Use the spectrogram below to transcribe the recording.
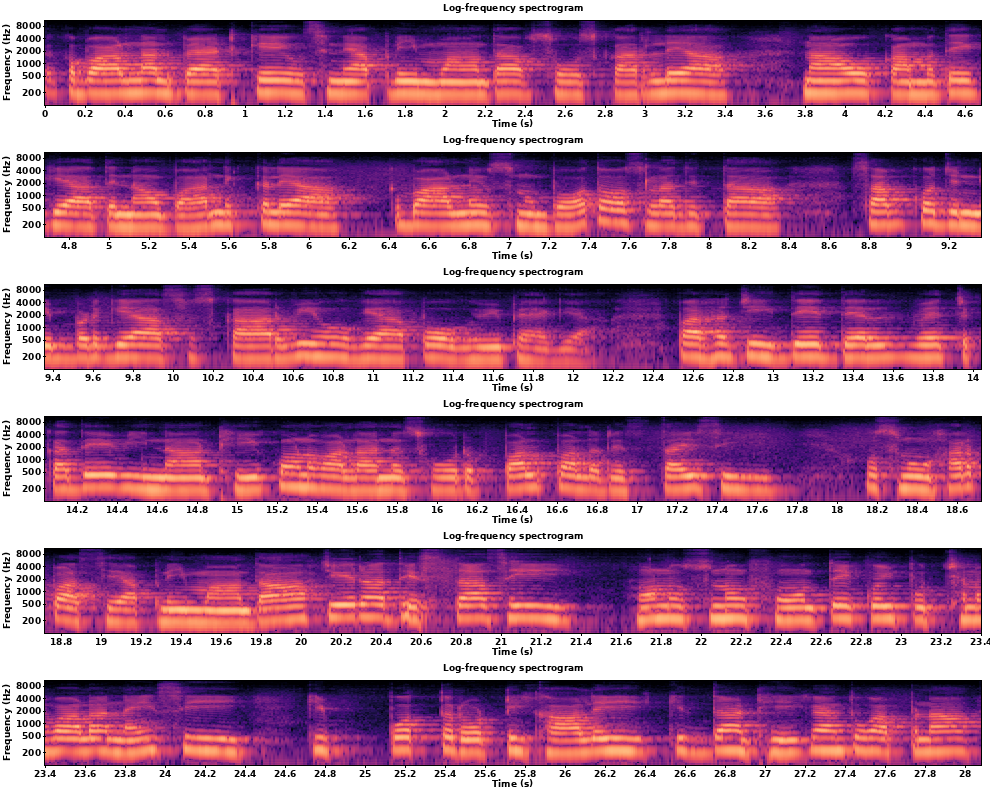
ਇਕਬਾਲ ਨਾਲ ਬੈਠ ਕੇ ਉਸਨੇ ਆਪਣੀ ਮਾਂ ਦਾ ਅਫਸੋਸ ਕਰ ਲਿਆ। ਨਾ ਉਹ ਕੰਮ ਤੇ ਗਿਆ ਤੇ ਨਾ ਉਹ ਬਾਹਰ ਨਿਕਲਿਆ। ਇਕਬਾਲ ਨੇ ਉਸ ਨੂੰ ਬਹੁਤ ਹੌਸਲਾ ਦਿੱਤਾ। ਸਭ ਕੁਝ ਨਿਬੜ ਗਿਆ, ਸੰਸਕਾਰ ਵੀ ਹੋ ਗਿਆ, ਭੋਗ ਵੀ ਪੈ ਗਿਆ। ਪਰ ਹਰਜੀਤ ਦੇ ਦਿਲ ਵਿੱਚ ਕਦੇ ਵੀ ਨਾ ਠੀਕ ਹੋਣ ਵਾਲਾ ਨਸੂਰ ਪਲ ਪਲ ਰਿਸਤਾ ਹੀ ਸੀ। ਉਸ ਨੂੰ ਹਰ ਪਾਸੇ ਆਪਣੀ ਮਾਂ ਦਾ ਚਿਹਰਾ ਦਿਸਦਾ ਸੀ। ਹੁਣ ਉਸ ਨੂੰ ਫੋਨ ਤੇ ਕੋਈ ਪੁੱਛਣ ਵਾਲਾ ਨਹੀਂ ਸੀ ਕਿ ਪੁੱਤ ਰੋਟੀ ਖਾ ਲਈ, ਕਿੱਦਾਂ ਠੀਕ ਹੈ ਤੂੰ ਆਪਣਾ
